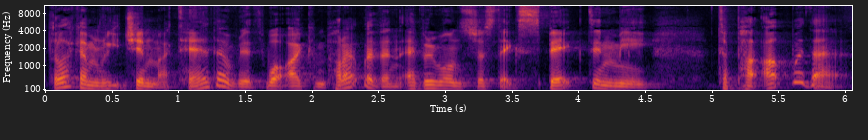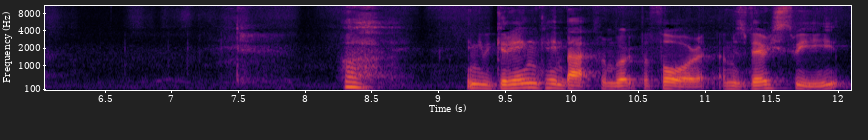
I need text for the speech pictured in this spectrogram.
I feel like I'm reaching my tether with what I can put up with, and everyone's just expecting me to put up with it. anyway, Graham came back from work before and was very sweet.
